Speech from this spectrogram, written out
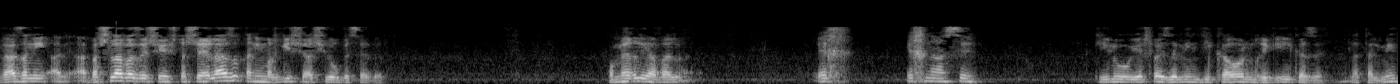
ואז אני, בשלב הזה שיש את השאלה הזאת, אני מרגיש שהשיעור בסדר. אומר לי, אבל איך, איך נעשה? כאילו יש לו איזה מין דיכאון רגעי כזה לתלמיד,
